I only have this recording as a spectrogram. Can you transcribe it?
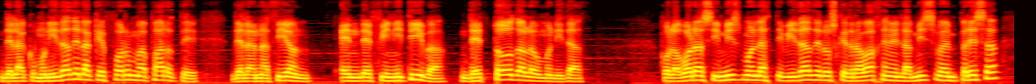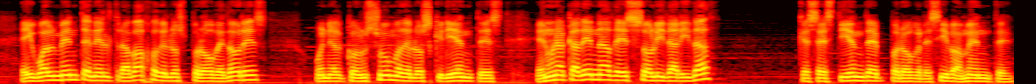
de la comunidad de la que forma parte, de la nación, en definitiva, de toda la humanidad. Colabora asimismo en la actividad de los que trabajan en la misma empresa e igualmente en el trabajo de los proveedores o en el consumo de los clientes, en una cadena de solidaridad que se extiende progresivamente.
